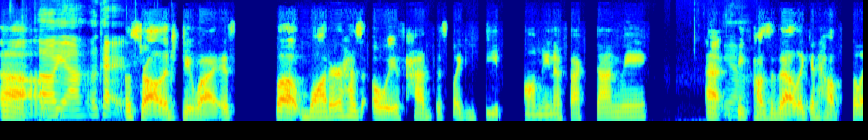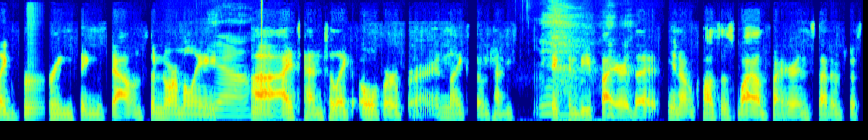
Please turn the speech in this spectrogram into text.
Um, oh yeah, okay. Astrology wise, but water has always had this like deep calming effect on me. Uh, yeah. Because of that, like it helps to like bring things down. So normally, yeah. uh, I tend to like overburn. Like sometimes yeah. it can be fire that you know causes wildfire instead of just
